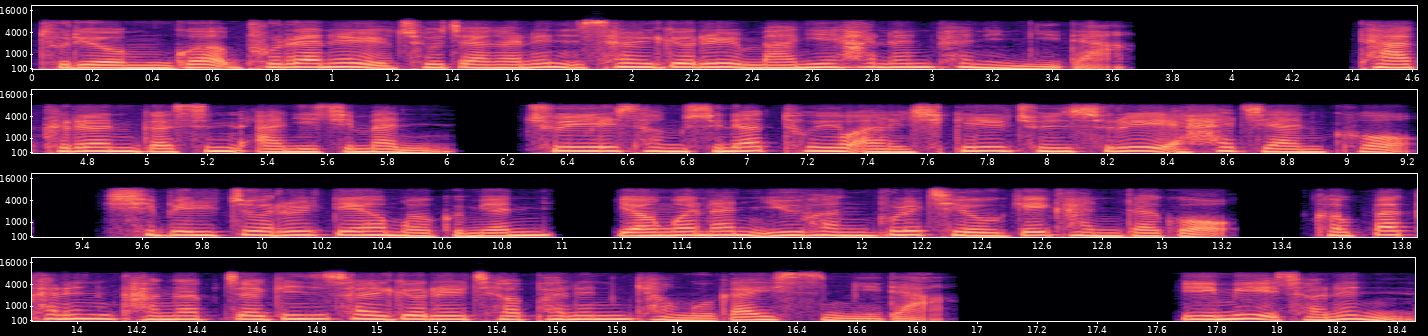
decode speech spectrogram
두려움과 불안을 조장하는 설교를 많이 하는 편입니다. 다 그런 것은 아니지만 주일 성수나 토요 안식일 준수를 하지 않고 11조를 떼어 먹으면 영원한 유황불 지옥에 간다고 겁박하는 강압적인 설교를 접하는 경우가 있습니다. 이미 저는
